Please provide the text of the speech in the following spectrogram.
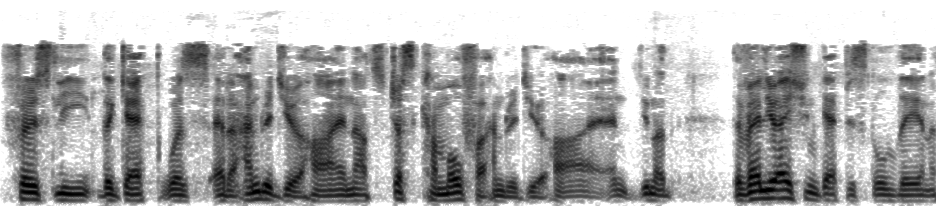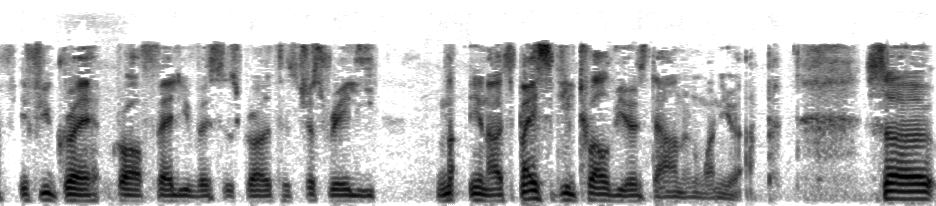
firstly, the gap was at a hundred year high and now it's just come off a hundred year high. And, you know, the valuation gap is still there. And if, if you graph value versus growth, it's just really, not, you know, it's basically 12 years down and one year up. So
